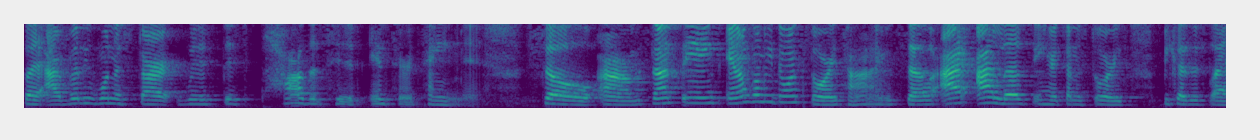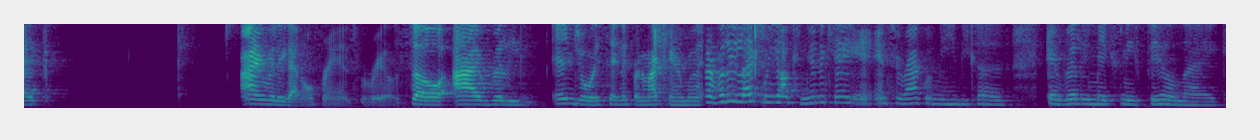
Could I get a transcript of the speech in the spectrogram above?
But I really want to start with this positive entertainment. So um, some things, and I'm going to be doing story time. So I, I love sitting here telling stories because it's like, I ain't really got no friends for real. So I really enjoy sitting in front of my camera. I really like when y'all communicate and interact with me because it really makes me feel like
